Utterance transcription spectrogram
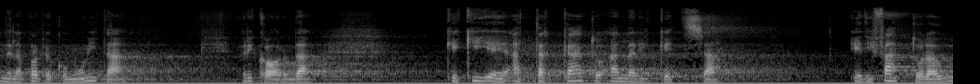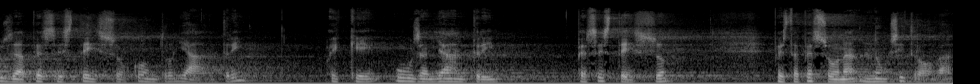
nella propria comunità, ricorda che chi è attaccato alla ricchezza e di fatto la usa per se stesso contro gli altri e che usa gli altri per se stesso, questa persona non si trova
